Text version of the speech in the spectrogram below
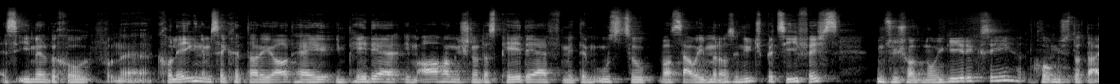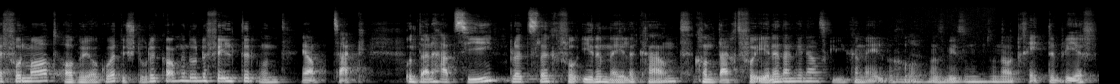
ein E-Mail bekommen von einer Kollegin im Sekretariat, hey, im PDF, im Anhang ist noch das PDF mit dem Auszug, was auch immer, also nichts Spezifisches. Und sie war halt neugierig, gewesen, komisches Dateiformat, aber ja gut, ist durchgegangen durch den Filter und ja, zack. Und dann hat sie plötzlich von ihrem Mail-Account Kontakt von ihr dann genau das gleiche Mail bekommen. Also wie so, so eine Art Kettenbrief.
